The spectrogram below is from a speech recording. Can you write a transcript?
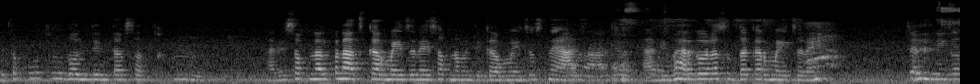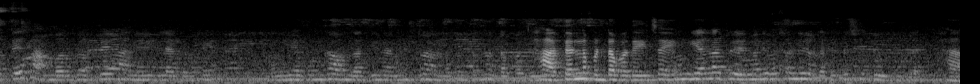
तिथं पोचू दोन तीन तासात. आणि स्वप्नाला पण आज करमायचं नाही. स्वप्ना म्हणते करमायचंच नाही आज. आणि भार्गवला सुद्धा करमायचं नाही. चटणी करते सांबर करते आणि इडल्या करते मग हे पण खाऊन जातील आणि मिस्टरांना पण तसं डबा देईन. हा त्यांना पण डबा द्यायचा आहे. यांना ट्रेन मध्ये बसून दिलं का ते तशी ठेवतील हा.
